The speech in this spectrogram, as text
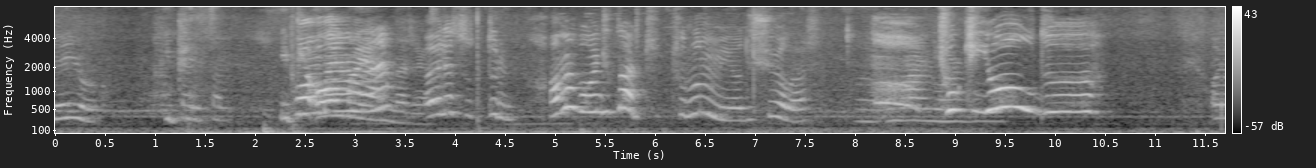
şey yok. İpi. ipi olmayanları olmayanları. Öyle tutturun. Ama boncuklar tutturulmuyor, düşüyorlar. Çok iyi oldu. Ay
